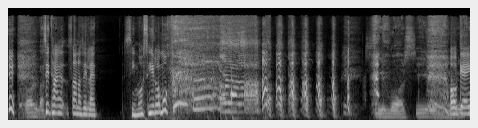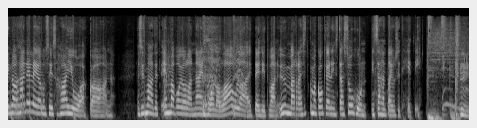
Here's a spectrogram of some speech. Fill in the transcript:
niin sitten hän sanoi silleen, että Simo Silmu. Simo Silmu. Okei, okay, no hänellä ei ollut siis hajuakaan Ja sitten mä ajattelin, että en mä voi olla näin huono laulaa, ettei sit vaan ymmärrä. Ja sitten kun mä kokeilin sitä suhun, niin sähän tajusit heti. Mm.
